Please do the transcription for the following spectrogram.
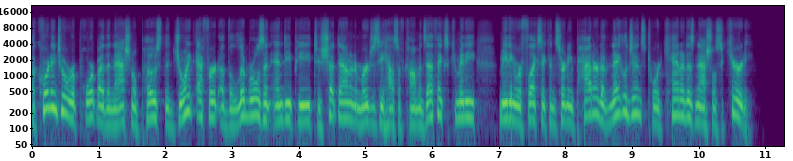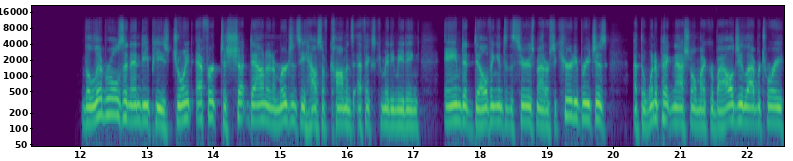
According to a report by the National Post, the joint effort of the Liberals and NDP to shut down an emergency House of Commons Ethics Committee meeting reflects a concerning pattern of negligence toward Canada's national security. The Liberals and NDP's joint effort to shut down an emergency House of Commons Ethics Committee meeting aimed at delving into the serious matter of security breaches at the Winnipeg National Microbiology Laboratory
